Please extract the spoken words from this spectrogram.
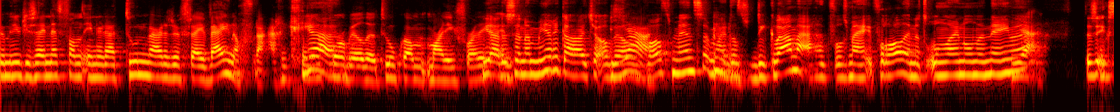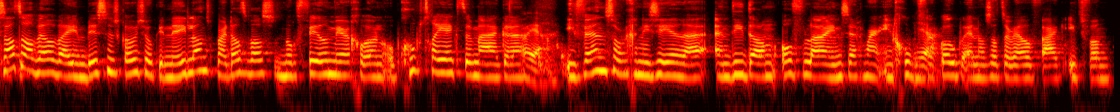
Ben benieuwd, je zei net van inderdaad, toen waren er vrij weinig, nou eigenlijk geen Ja. voorbeelden. Toen kwam Marley Forley. Ja, dus in Amerika had je al wel Ja. wat mensen, maar dat, die kwamen eigenlijk volgens mij vooral in het online ondernemen. Ja. Dus ik zat al wel bij een business coach, ook in Nederland. Maar dat was nog veel meer gewoon op groepstrajecten maken. Oh ja. Events organiseren. En die dan offline, zeg maar, in groep Ja. verkopen. En dan zat er wel vaak iets van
